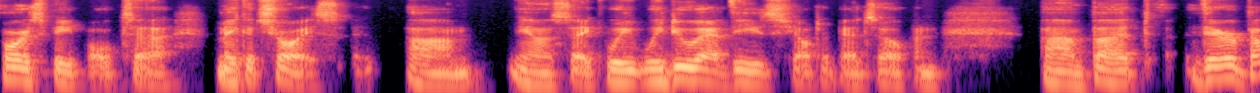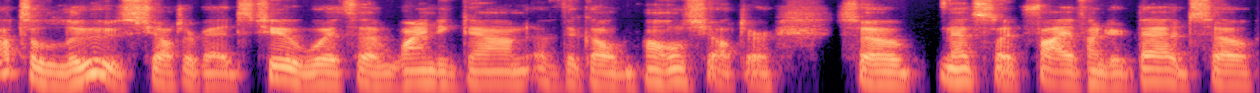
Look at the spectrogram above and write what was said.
force people to make a choice. Um, you know, it's like we we do have these shelter beds open, uh, but they're about to lose shelter beds too with a winding down of the Golden Hall shelter. So that's like 500 beds. So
